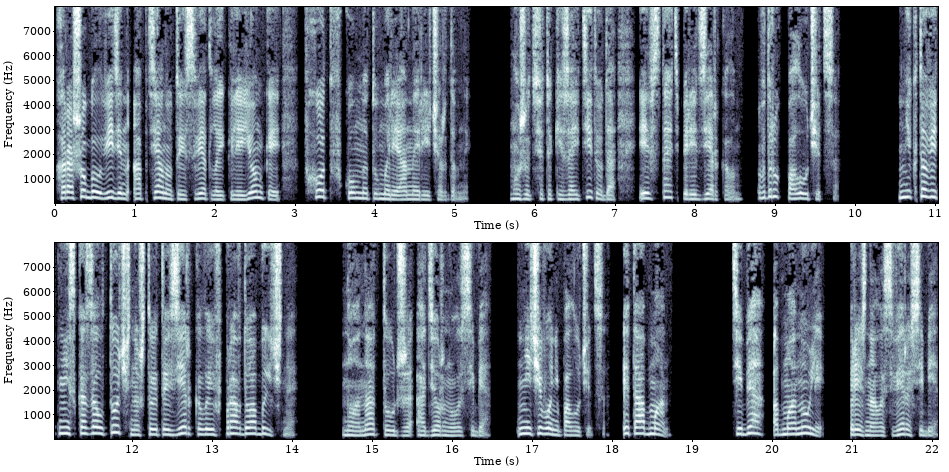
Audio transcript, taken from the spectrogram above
хорошо был виден обтянутый светлой клеенкой вход в комнату Марианны Ричардовны. Может, все таки зайти туда и встать перед зеркалом? Вдруг получится. Никто ведь не сказал точно, что это зеркало и вправду обычное. Но она тут же одернула себя. Ничего не получится. Это обман. «Тебя обманули», — призналась Вера себе.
